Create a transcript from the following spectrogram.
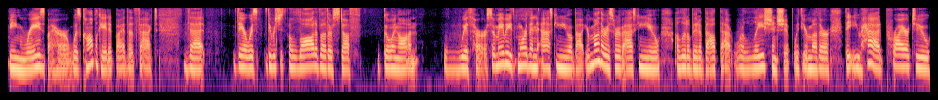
being raised by her was complicated by the fact that there was there was just a lot of other stuff going on with her. So maybe it's more than asking you about your mother, is sort of asking you a little bit about that relationship with your mother that you had prior to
